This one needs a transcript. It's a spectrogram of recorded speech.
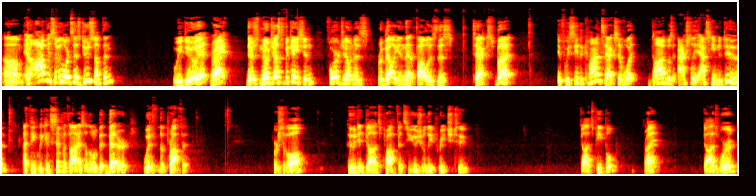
Um, and obviously, the Lord says, do something. We do it, right? There's no justification for Jonah's rebellion that follows this text. But if we see the context of what God was actually asking him to do, I think we can sympathize a little bit better with the prophet. First of all, who did God's prophets usually preach to? God's people, right? God's word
